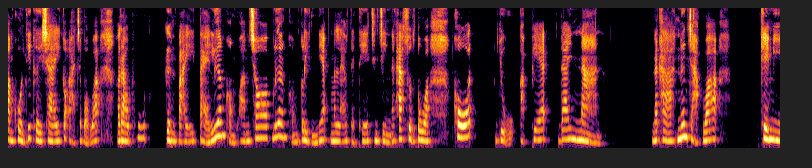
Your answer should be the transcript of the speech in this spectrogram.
บางคนที่เคยใช้ก็อาจจะบอกว่าเราพูดเกินไปแต่เรื่องของความชอบเรื่องของกลิ่นเนี่ยมันแล้วแต่เทสจริง ๆ นะคะ ส่วนตัวโค้ดอยู่กับเพี่แอ๊ะได้นานนะคะ เนื่องจากว่าเคมี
